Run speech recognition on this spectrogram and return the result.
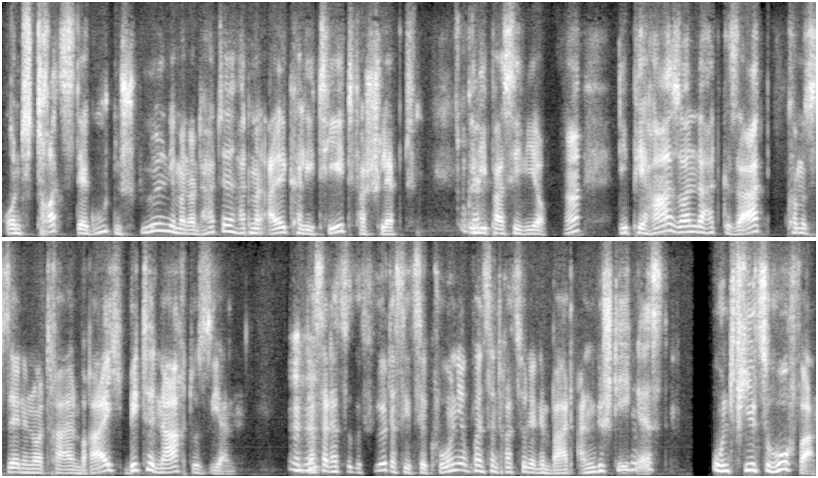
Und trotz der guten Spülen, die man dort hatte, hat man Alkalität verschleppt okay. in die Passivierung. Ne? Die pH-Sonde hat gesagt, komme jetzt in den neutralen Bereich, bitte nachdosieren. Mhm. Das hat dazu geführt, dass die Zirconiumkonzentration in dem Bad angestiegen ist und viel zu hoch war.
